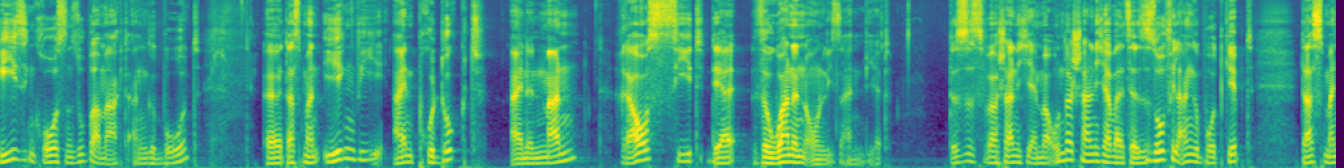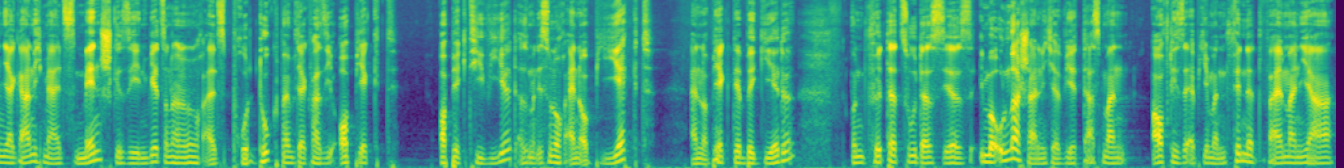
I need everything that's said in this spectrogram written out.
riesengroßen Supermarktangebot, äh, dass man irgendwie ein Produkt, einen Mann rauszieht, der the one and only sein wird. Das ist wahrscheinlich ja immer unwahrscheinlicher, weil es ja so viel Angebot gibt, dass man ja gar nicht mehr als Mensch gesehen wird, sondern nur noch als Produkt. Man wird ja quasi Objekt, objektiviert, also man ist nur noch ein Objekt, ein Objekt der Begierde und führt dazu, dass es immer unwahrscheinlicher wird, dass man auf dieser App jemanden findet, weil man ja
